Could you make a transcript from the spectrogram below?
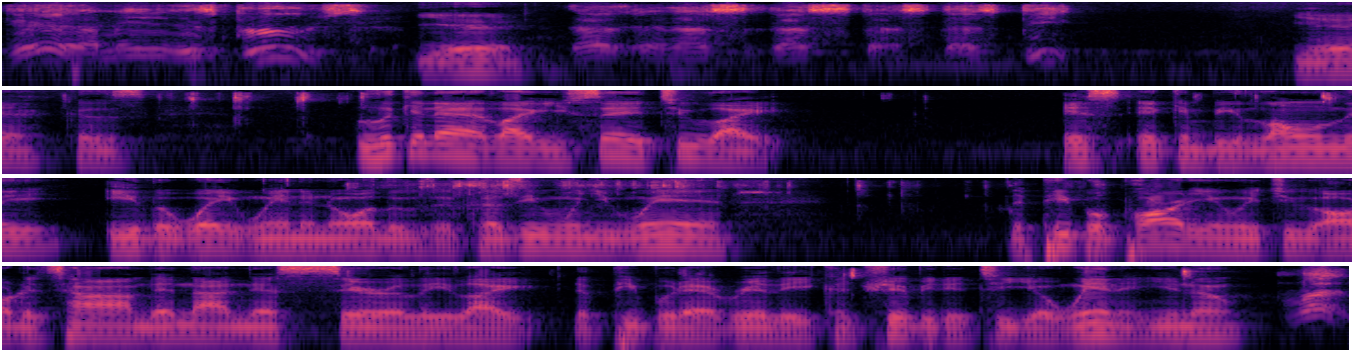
yeah. I mean, it's bruised. Yeah. That, and that's that's that's that's deep. Yeah, because looking at like you said too, like it's it can be lonely either way, winning or losing. Because even when you win, the people partying with you all the time, they're not necessarily like the people that really contributed to your winning. You know? Right.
